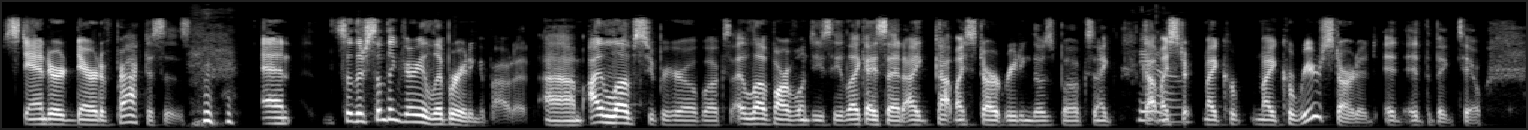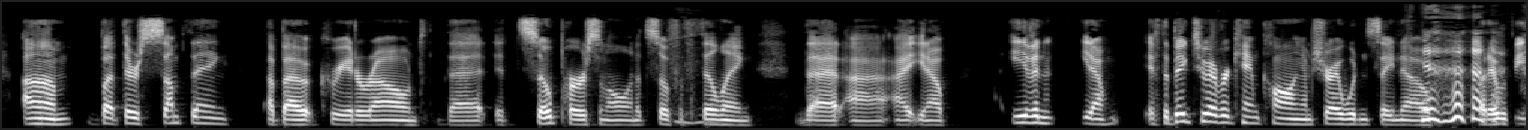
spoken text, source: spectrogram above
standard narrative practices, and so there's something very liberating about it. Um, I love superhero books. I love Marvel and DC. Like I said, I got my start reading those books, and I yeah. got my st- my my career started at, at the big two. Um, but there's something about creator owned that it's so personal and it's so mm-hmm. fulfilling mm-hmm. that uh, I, you know, even you know, if the big two ever came calling, I'm sure I wouldn't say no. but it would be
